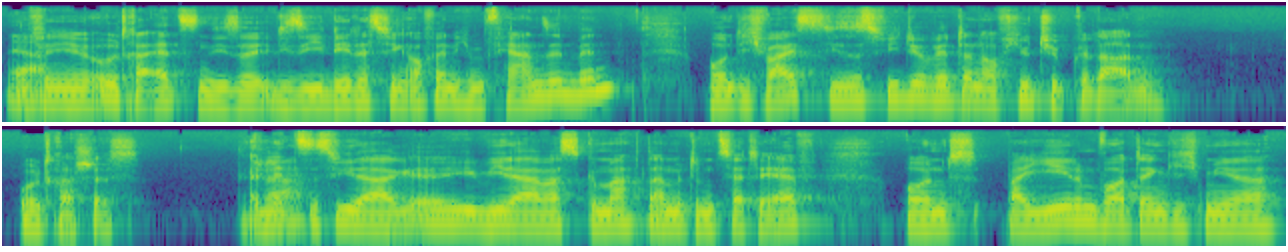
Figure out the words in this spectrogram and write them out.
Ja. Ich finde ultra ätzend, diese, diese Idee. Deswegen auch, wenn ich im Fernsehen bin und ich weiß, dieses Video wird dann auf YouTube geladen. Ultraschiss. Klar. Letztens wieder, wieder was gemacht da mit dem ZDF und bei jedem Wort denke ich mir,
